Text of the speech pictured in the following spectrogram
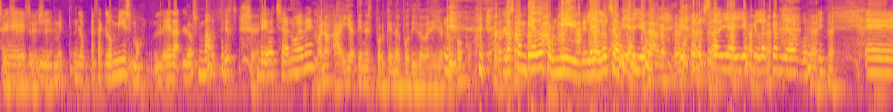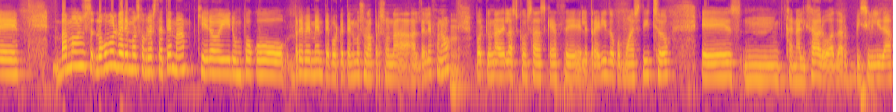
Sí, sí, eh, sí, y me- lo pasa que lo mismo, era los martes de 8 a 9. Bueno, ahí ya tienes por qué no he podido venir yo tampoco. Pues lo has cambiado por mí, ya lo sabía yo. Claro. Ya lo sabía yo que lo has cambiado por mí. Eh, vamos, luego volveremos sobre este tema. Quiero ir un poco brevemente porque tenemos una persona al teléfono, Mm. porque una de las cosas que hace Letra Herido, como has dicho, es mm, canalizar o a dar visibilidad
